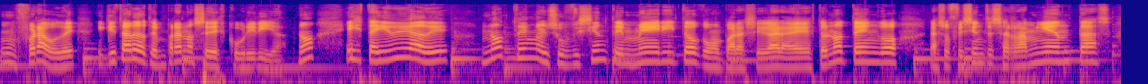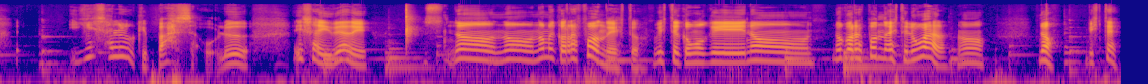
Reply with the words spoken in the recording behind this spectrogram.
un fraude y que tarde o temprano se descubriría, ¿no? Esta idea de no tengo el suficiente mérito como para llegar a esto, no tengo las suficientes herramientas. Y es algo que pasa, boludo. Esa idea de no, no, no me corresponde esto, ¿viste? Como que no, no correspondo a este lugar, no, no, ¿viste?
